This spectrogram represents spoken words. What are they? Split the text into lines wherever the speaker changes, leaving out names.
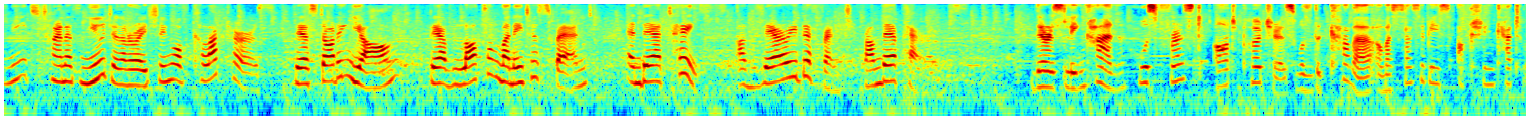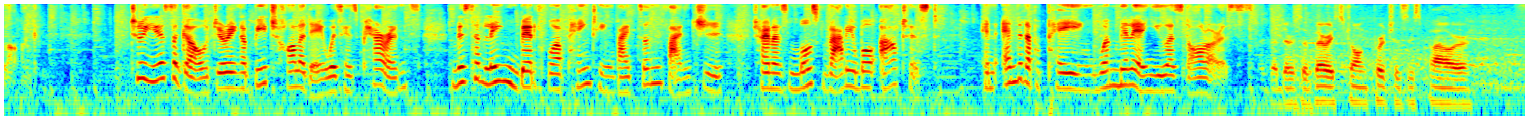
Meet China's new generation of collectors. They are starting young, they have lots of money to spend, and their tastes are very different from their parents.
There's Lin Han, whose first art purchase was the cover of a Sotheby's auction catalog. Two years ago, during a beach holiday with his parents, Mr. Lin bid for a painting by Zeng Fanzhi, China's most valuable artist, and ended up paying 1 million US dollars.
There's a very strong purchasing power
